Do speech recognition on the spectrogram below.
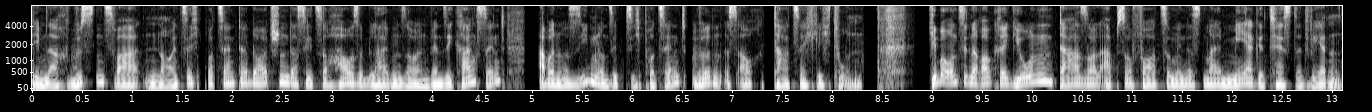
Demnach wüssten zwar 90 Prozent der Deutschen, dass sie zu Hause bleiben sollen, wenn sie krank sind, aber nur 77 Prozent würden es auch tatsächlich tun. Hier bei uns in der Rockregion, da soll ab sofort zumindest mal mehr getestet werden.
